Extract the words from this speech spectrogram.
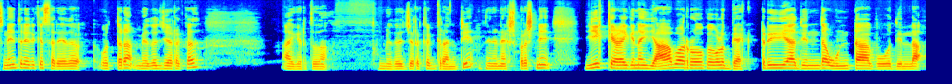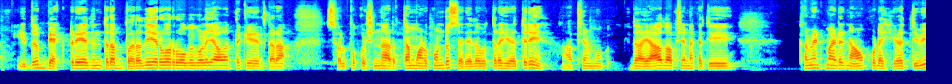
ಸ್ನೇಹಿತರೆ ಇದಕ್ಕೆ ಸರಿಯಾದ ಉತ್ತರ ಮೆದುಜರಕ ಆಗಿರ್ತದೆ. ಮೆದುಜರಕ ಗ್ರಂಥಿ. ಇನ್ನು ನೆಕ್ಸ್ಟ್ ಪ್ರಶ್ನೆ, ಈ ಕೆಳಗಿನ ಯಾವ ರೋಗಗಳು ಬ್ಯಾಕ್ಟೀರಿಯಾದಿಂದ ಉಂಟಾಗುವುದಿಲ್ಲ? ಇದು ಬ್ಯಾಕ್ಟೀರಿಯಾದಿಂದ ಬರದೇ ಇರುವ ರೋಗಗಳು ಯಾವ ಅಂತ ಕೇಳಿರ್ತಾರೆ ಸ್ವಲ್ಪ ಕ್ವಶನ್ನ ಅರ್ಥ ಮಾಡಿಕೊಂಡು ಸರಿಯಾದ ಉತ್ತರ ಹೇಳ್ತೀರಿ? ಆಪ್ಷನ್ ಮುಖ ಇದು ಯಾವ್ದು ಆಪ್ಷನ್ ಆಕತಿ? ಕಮೆಂಟ್ ಮಾಡಿರಿ, ನಾವು ಕೂಡ ಹೇಳ್ತೀವಿ.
